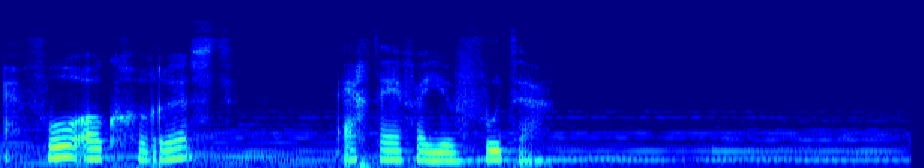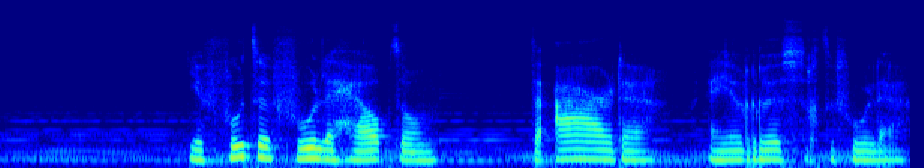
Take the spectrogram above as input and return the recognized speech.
En voel ook gerust echt even je voeten. Je voeten voelen helpt om te aarden en je rustig te voelen.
